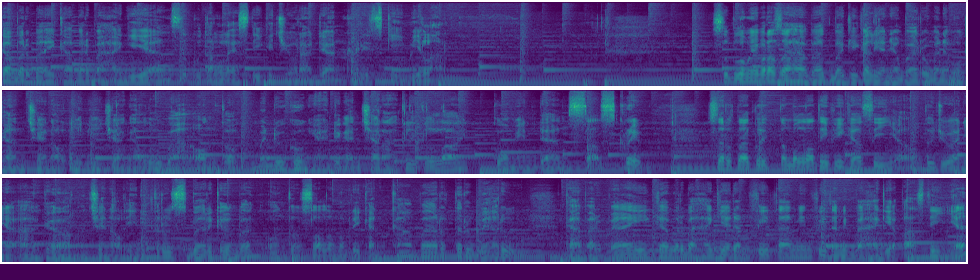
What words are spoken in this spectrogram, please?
Kabar baik, kabar bahagia seputar Lesti Kejora dan Rizky Bilar Sebelumnya para sahabat, bagi kalian yang baru menemukan channel ini, jangan lupa untuk mendukungnya dengan cara klik like, komen, dan subscribe. Serta klik tombol notifikasinya tujuannya agar channel ini terus berkembang untuk selalu memberikan kabar terbaru. Kabar baik, kabar bahagia, dan vitamin-vitamin bahagia pastinya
